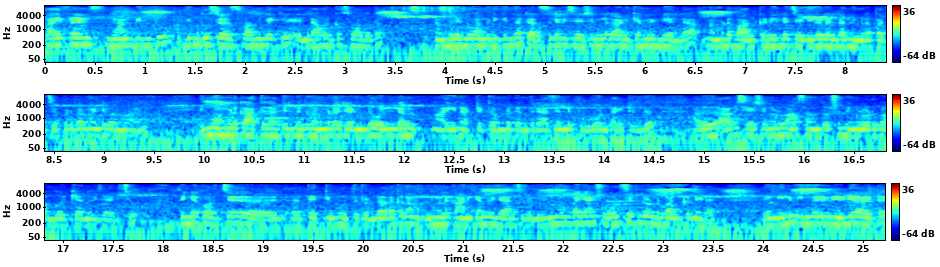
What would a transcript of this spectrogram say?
ഹായ് ഫ്രണ്ട്സ് ഞാൻ ബിന്ദു ബിന്ദു ടെറസ് ഫാമിലേക്ക് എല്ലാവർക്കും സ്വാഗതം. നമ്മളിന്ന് വന്നിരിക്കുന്ന ടെറസിലെ വിശേഷങ്ങൾ കാണിക്കാൻ വേണ്ടിയല്ല നമ്മുടെ ബാൽക്കണിയിലെ ചെടികളെല്ലാം നിങ്ങളെ പരിചയപ്പെടുത്താൻ വേണ്ടി വന്നതാണ്. ഇന്ന് നമ്മൾ കാത്തു കാത്തിരുന്നിട്ട് നമ്മുടെ രണ്ട് കൊല്ലം ആയി നട്ടിട്ട് നമ്മുടെ ഗന്ധരാജനിൽ പൂവ് ഉണ്ടായിട്ടുണ്ട്. അത് ആ വിശേഷങ്ങളും ആ സന്തോഷം നിങ്ങളോട് പങ്കുവയ്ക്കാമെന്ന് വിചാരിച്ചു. പിന്നെ കുറച്ച് തെറ്റി പൂത്തിട്ടുണ്ട് അതൊക്കെ നിങ്ങളെ കാണിക്കാമെന്ന് വിചാരിച്ചിട്ടുണ്ട്. ഇതിനു മുമ്പേ ഞാൻ ഷോർട്സ് ഇട്ടിട്ടുണ്ട് ബാൽക്കണിയുടെ എങ്കിലും ഇന്നൊരു വീഡിയോ ആയിട്ട്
